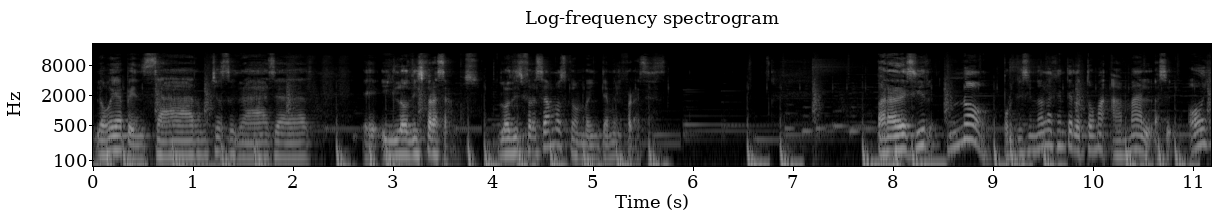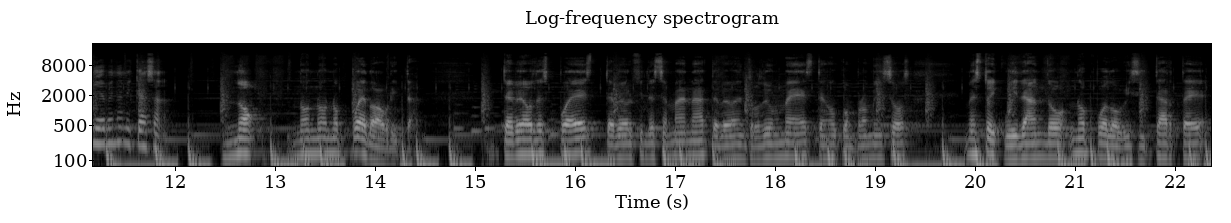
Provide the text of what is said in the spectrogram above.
lo voy a pensar, muchas gracias. Eh, y lo disfrazamos. Lo disfrazamos con 20 mil frases. Para decir no, porque si no la gente lo toma a mal. Así, oye, ven a mi casa. No, no, no, no puedo ahorita te veo después, te veo el fin de semana, te veo dentro de un mes, tengo compromisos, me estoy cuidando, no puedo visitarte.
